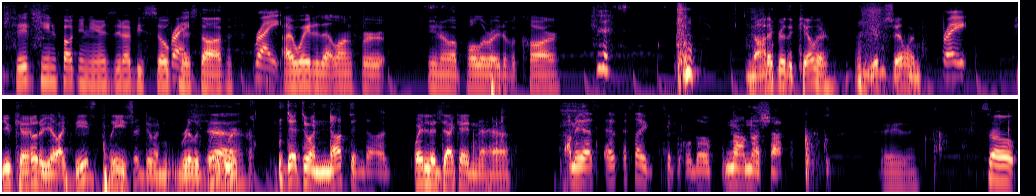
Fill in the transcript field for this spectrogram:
15 fucking years, dude. I'd be so Right. pissed off if Right. I waited that long for, you know, a Polaroid of a car. Not if you're the killer. You're chilling. right. If you killed her, you're like, these police are doing really great Yeah. work for me. They're doing nothing, dog. Waited a decade and a half. I mean, that's it's like typical though. No, I'm not shocked. Crazy. So,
